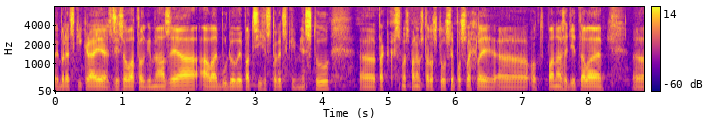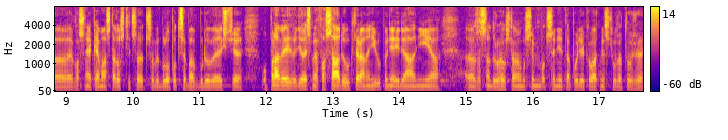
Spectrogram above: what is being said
Liberecký kraj je zřizovatel gymnázia, ale budovy patří historicky městu. Eh, tak jsme s panem starostou si poslechli eh, od pana ředitele, eh, vlastně jaké má starosti, co, co by bylo potřeba v budově ještě opravit. Viděli jsme fasádu, která není úplně ideální a zase na druhou stranu musím ocenit a poděkovat městu za to, že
